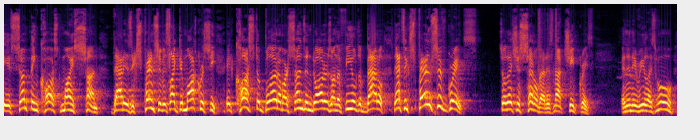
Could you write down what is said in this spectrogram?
If something cost my son, that is expensive. It's like democracy. It cost the blood of our sons and daughters on the fields of battle. That's expensive grace. So let's just settle that. It's not cheap grace. And then they realize, oh,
